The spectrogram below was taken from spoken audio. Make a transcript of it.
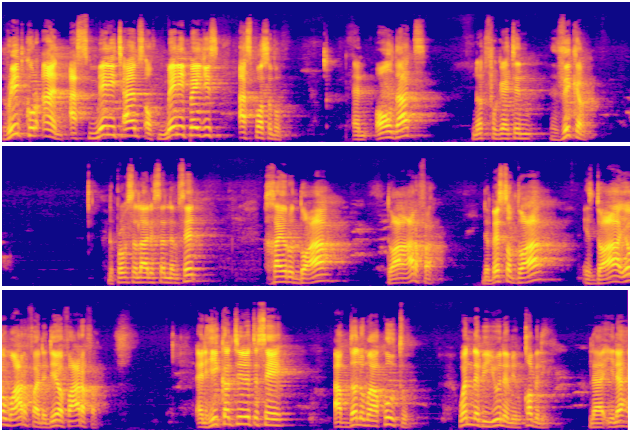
Read Quran as many times of many pages as possible. And all that, not forgetting dhikr. The Prophet ﷺ said, خير الدعاء دعاء عرفة. The best of dua is dua يوم عرفة, the day of Arafah. And he continued to say, أفضل ما قلت والنبيون من قبلي لا إله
